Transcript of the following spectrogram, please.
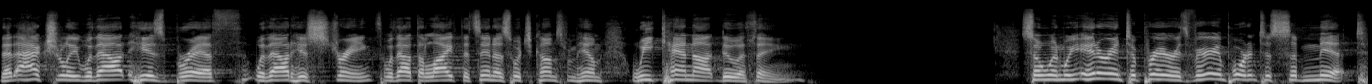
that actually without His breath, without His strength, without the life that's in us, which comes from Him, we cannot do a thing. So when we enter into prayer, it's very important to submit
